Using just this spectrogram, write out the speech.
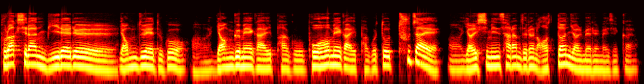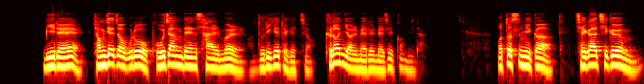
불확실한 미래를 염두에 두고 어, 연금에 가입하고 보험에 가입하고 또 투자에 어, 열심인 사람들은 어떤 열매를 맺을까요? 미래에 경제적으로 보장된 삶을 누리게 되겠죠. 그런 열매를 맺을 겁니다. 어떻습니까? 제가 지금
